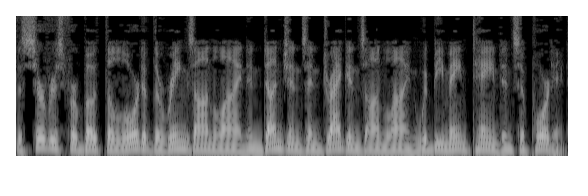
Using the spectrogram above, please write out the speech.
the servers for both The Lord of the Rings Online and Dungeons & Dragons Online would be maintained and supported.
